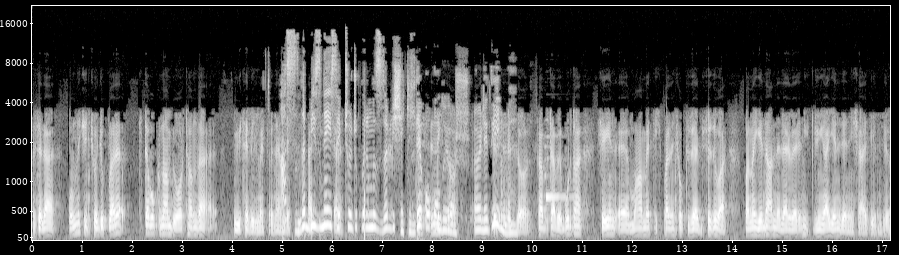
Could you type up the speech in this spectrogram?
mesela bunun için çocukları kitap okunan bir ortamda büyütebilmek önemli. Aslında Yani- biz neysek evet. çocuklarımız da bir şekilde o Kesinlikle oluyor. Öyle değil mi? Kesinlikle o. Tabii tabii. Burada şeyin e, Muhammed İkbal'in çok güzel bir sözü var. Bana yeni anneler verin, dünya yeniden inşa edeyim diyor.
